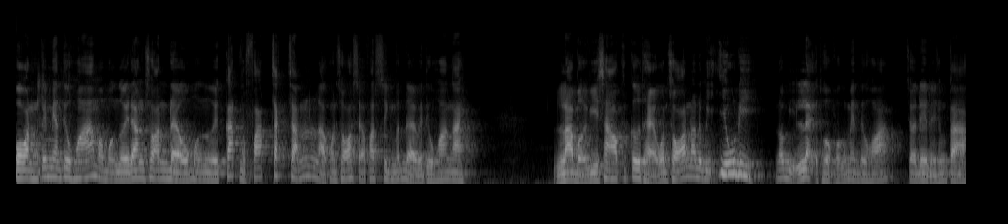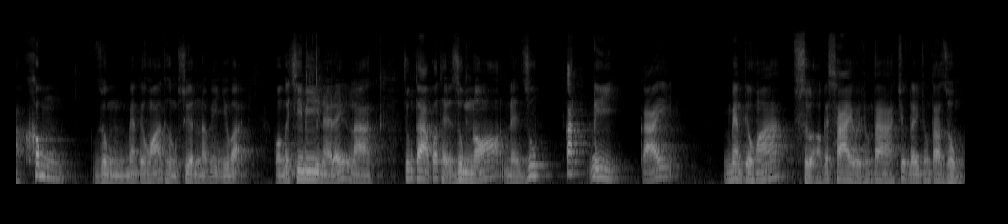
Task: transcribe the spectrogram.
còn cái men tiêu hóa mà mọi người đang cho ăn đều, mọi người cắt một phát chắc chắn là con chó sẽ phát sinh vấn đề về tiêu hóa ngay. Là bởi vì sao? Cái cơ thể con chó nó bị yếu đi, nó bị lệ thuộc vào cái men tiêu hóa. Cho nên là chúng ta không dùng men tiêu hóa thường xuyên là vì như vậy. Còn cái chibi này đấy là chúng ta có thể dùng nó để giúp cắt đi cái men tiêu hóa, sửa cái sai của chúng ta. Trước đây chúng ta dùng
